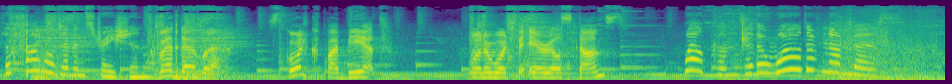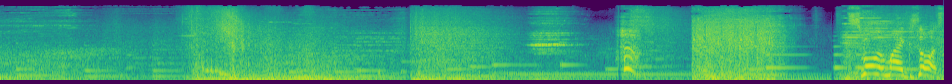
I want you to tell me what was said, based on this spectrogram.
The final demonstration. ВДВ. Сколько побед? Wanna watch the aerial stunts? Welcome to the world of numbers. Swallow my exhaust.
